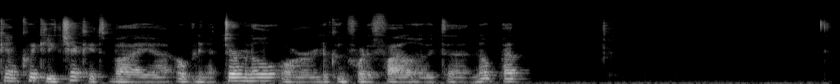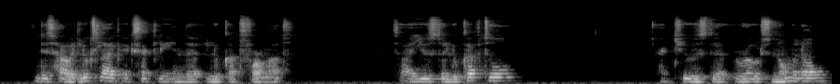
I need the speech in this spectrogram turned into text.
You can quickly check it by uh, opening a terminal or looking for the file with a notepad. And this is how it looks like exactly in the lookup format. So I use the lookup tool. I choose the rows nominal.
